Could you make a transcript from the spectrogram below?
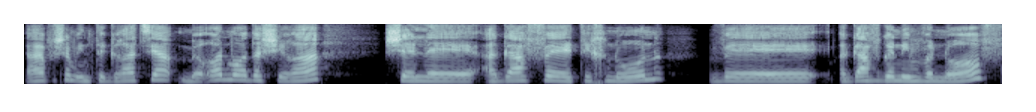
היה פה שם אינטגרציה מאוד מאוד עשירה של uh, אגף uh, תכנון ואגף גנים ונוף,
